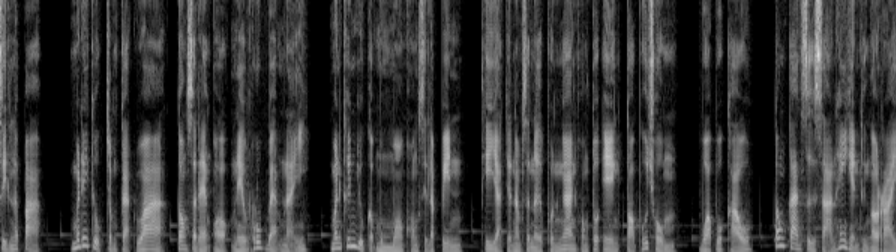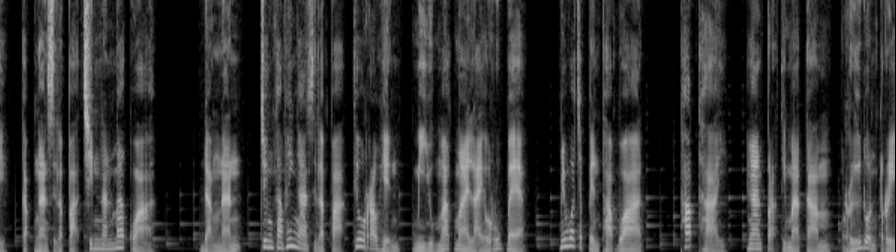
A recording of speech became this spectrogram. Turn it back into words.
ศิลปะไม่ได้ถูกจำกัดว่าต้องแสดงออกในรูปแบบไหน มันขึ้นอยู่กับมุมมองของศิลปิน ที่อยากจะนำเสนอผลงานของตัวเองต่อผู้ชม ว่าพวกเขาต้องการสื่อสารให้เห็นถึงอะไรกับงานศิลปะชิ้นนั้นมากกว่า ดังนั้นจึงทำให้งานศิลปะที่เราเห็นมีอยู่มากมายหลายรูปแบบ ไม่ว่าจะเป็นภาพวาด ภาพถ่าย งานประติมากรรม หรือดนตรี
